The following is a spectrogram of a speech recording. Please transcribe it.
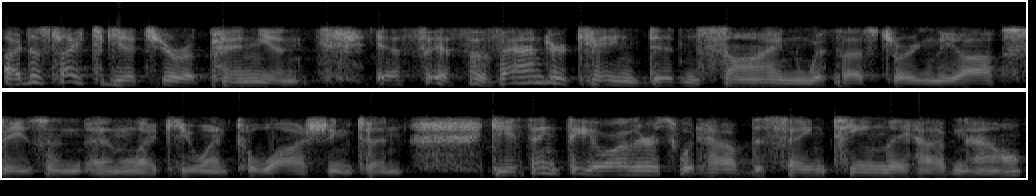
I'd just like to get your opinion. If if Evander Kane didn't sign with us during the off season and like he went to Washington, do you think the Oilers would have the same team they have now?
